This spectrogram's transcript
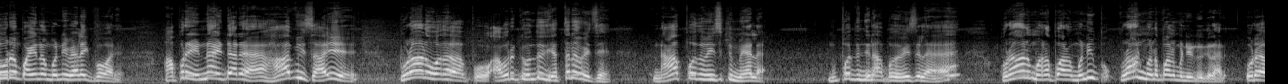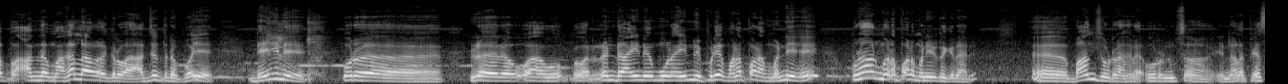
தூரம் பயணம் பண்ணி வேலைக்கு போவார். அப்புறம் என்ன ஆகிட்டார் ஹாஃபீஸ் ஆகி குரான் ஓத போ அவருக்கு வந்து எத்தனை வயசு? நாற்பது வயசுக்கு மேலே. முப்பத்தஞ்சு நாற்பது வயசில் குரான் மனப்பாடம் பண்ணி குரான் மனப்பாடம் பண்ணிட்டு இருக்கிறார். ஒரு அந்த மகல்லாவில் இருக்கிற ஒரு போய் டெய்லி ஒரு ரெண்டு ஐநூறு மூணு ஐநூறு இப்படியே மனப்பாடம் பண்ணி குரான் மனப்பாடம் பண்ணிகிட்டு இருக்கிறாரு. பாங் சொல்கிறாங்களே ஒரு நிமிஷம் என்னால் பேச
